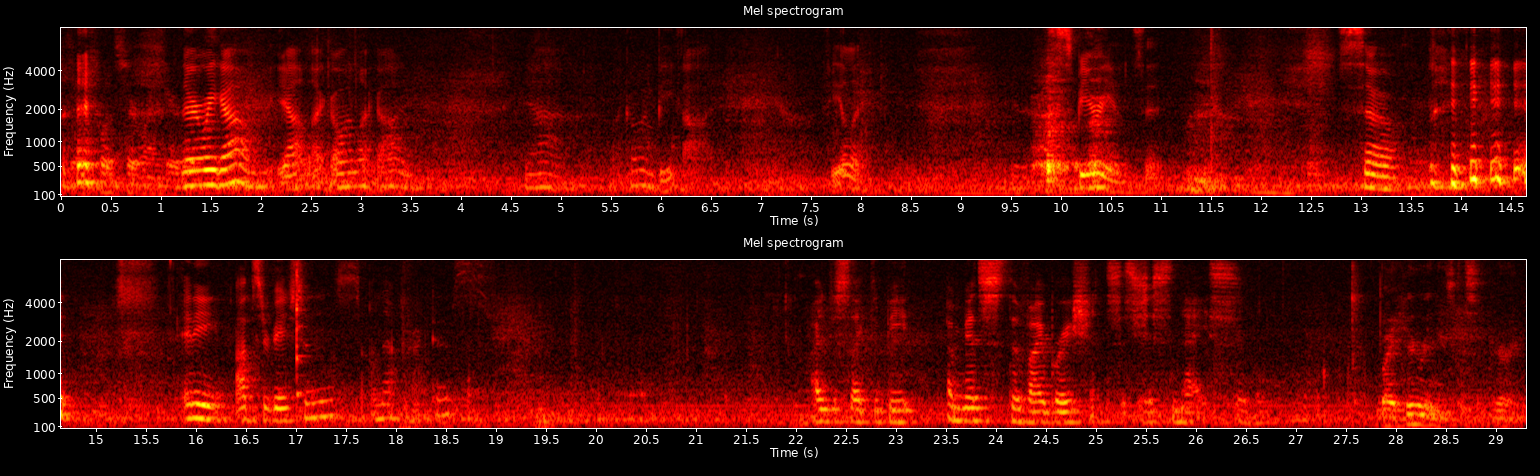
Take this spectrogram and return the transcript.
that's what surrender There we go. Yeah, let go and let God. Yeah, let go and be God. Yeah, feel it. You know, experience it. So, any observations on that practice? I just like to be amidst the vibrations. It's just nice. My hearing is disappearing.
